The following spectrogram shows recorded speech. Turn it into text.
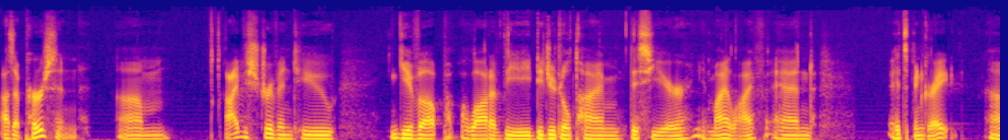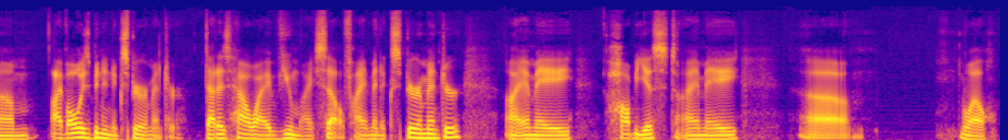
as a person. Um, I've striven to give up a lot of the digital time this year in my life, and it's been great. Um, I've always been an experimenter. That is how I view myself. I am an experimenter. I am a hobbyist. I am a, uh, well,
